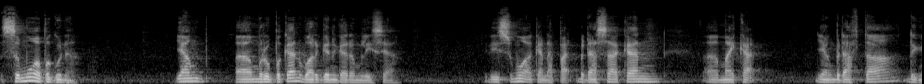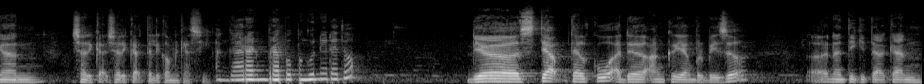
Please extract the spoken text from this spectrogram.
Semua pengguna yang uh, merupakan warga negara Malaysia. Jadi semua akan dapat berdasarkan uh, MyCard yang berdaftar dengan syarikat-syarikat telekomunikasi. Anggaran berapa pengguna Datuk? Dia setiap telco ada angka yang berbeza. Uh, nanti kita akan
